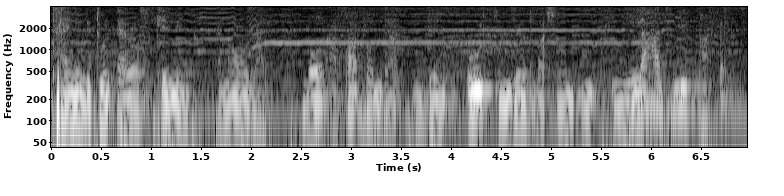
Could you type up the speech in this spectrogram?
tiny little errors came in and all that. But apart from that, the Old King James Version is largely perfect,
